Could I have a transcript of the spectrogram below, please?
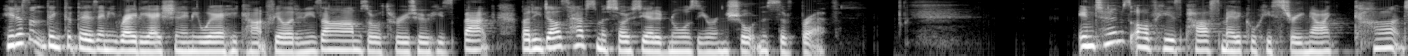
He doesn't think that there's any radiation anywhere. He can't feel it in his arms or through to his back, but he does have some associated nausea and shortness of breath. In terms of his past medical history, now I can't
